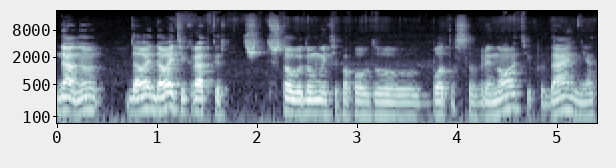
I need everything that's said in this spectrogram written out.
Да, ну, Давай, давайте кратко, что вы думаете по поводу Ботаса в Рено, типа, да, нет?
